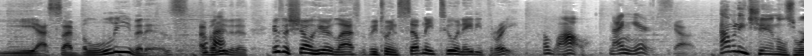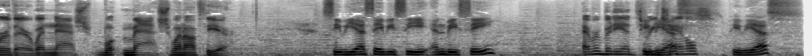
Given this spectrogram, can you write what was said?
Yes, I believe it is. I Okay. believe it is. Here's a show here that lasts between seventy two and eighty three. Oh wow, nine years. Yeah. How many channels were there when Nash w- MASH went off the air? CBS, ABC, NBC, Everybody had three PBS, channels, PBS,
